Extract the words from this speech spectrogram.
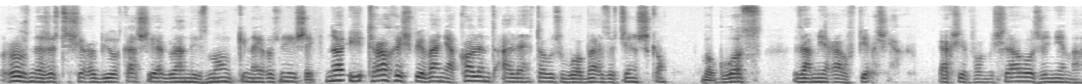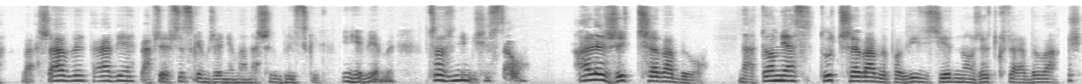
różne rzeczy się robiło, kaszy jaglanej z mąki najróżniejszej. No i trochę śpiewania kolęd, ale to już było bardzo ciężko, bo głos zamierał w piersiach. Jak się pomyślało, że nie ma Warszawy prawie, a przede wszystkim, że nie ma naszych bliskich i nie wiemy, co z nimi się stało. Ale żyć trzeba było. Natomiast tu trzeba by powiedzieć jedną rzecz, która była coś,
